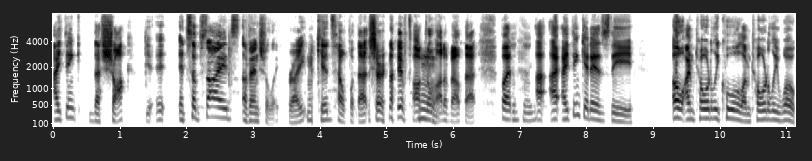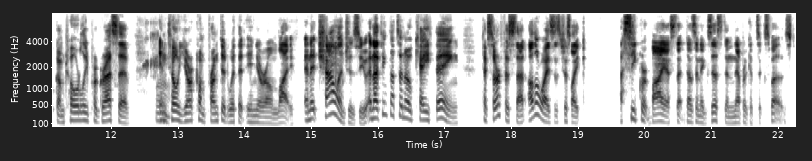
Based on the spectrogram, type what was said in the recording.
I think the shock it, it subsides eventually, right? Mm. Kids help with that. Sharon and I have talked a mm. lot about that, but mm-hmm. I, I think it is the oh, I'm totally cool, I'm totally woke, I'm totally progressive mm. until you're confronted with it in your own life. And it challenges you. And I think that's an okay thing to surface that. Otherwise, it's just like a secret bias that doesn't exist and never gets exposed.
